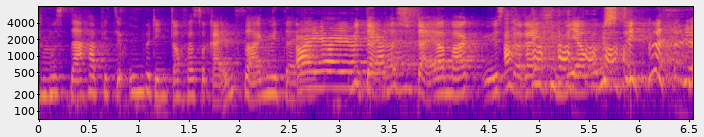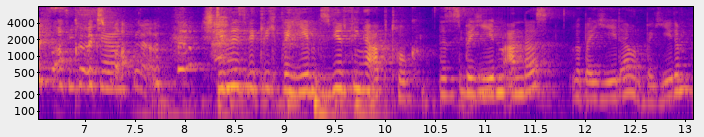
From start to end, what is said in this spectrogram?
Du musst nachher bitte unbedingt noch was reinsagen mit deiner, Mhm. Ah, ja, ja, mit deiner gerne. Steiermark-Österreich-Währungsstimme, die wir Sicher. gesprochen haben. Stimme ist wirklich bei jedem, das ist wie ein Fingerabdruck. Das ist bei jedem anders oder bei jeder und bei jedem,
